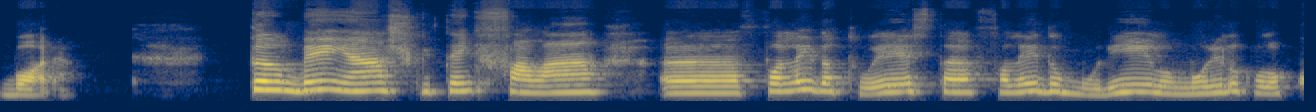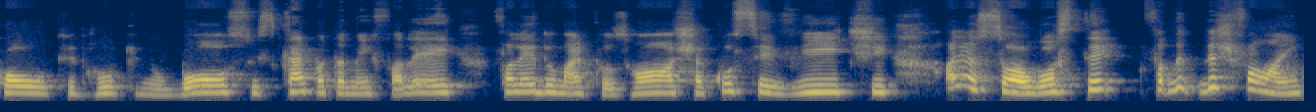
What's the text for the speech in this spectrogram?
Bora. Também acho que tem que falar. Uh, falei da Tuesta, falei do Murilo. Murilo colocou o Hulk no bolso. Scarpa também falei. Falei do Marcos Rocha, Kusevich. Olha só, gostei. Deixa eu falar.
